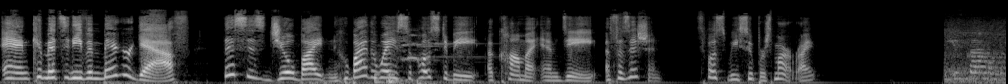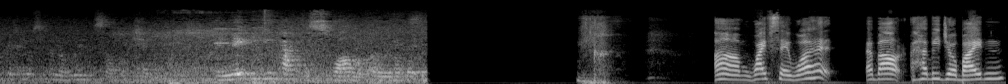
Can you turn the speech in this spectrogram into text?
and commits an even bigger gaffe. This is Jill Biden, who by the way is supposed to be a comma MD, a physician. Supposed to be super smart, right? And maybe you have to swallow a little bit. Um, wife say what about hubby Joe Biden?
